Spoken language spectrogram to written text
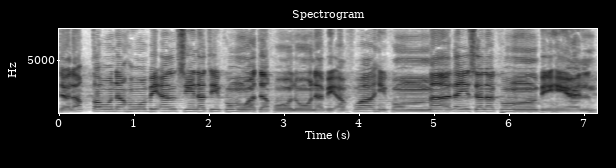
تلقونه بألسنتكم وتقولون بأفواهكم ما ليس لكم به علم.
